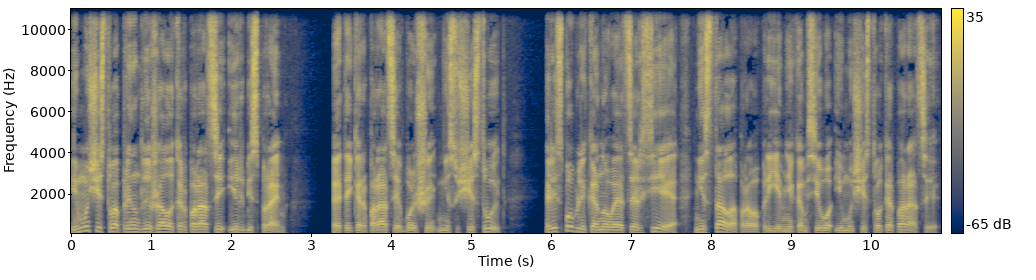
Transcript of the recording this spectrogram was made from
«Имущество принадлежало корпорации Ирбис Прайм. Этой корпорации больше не существует. Республика Новая Церсея не стала правопреемником всего имущества корпорации.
